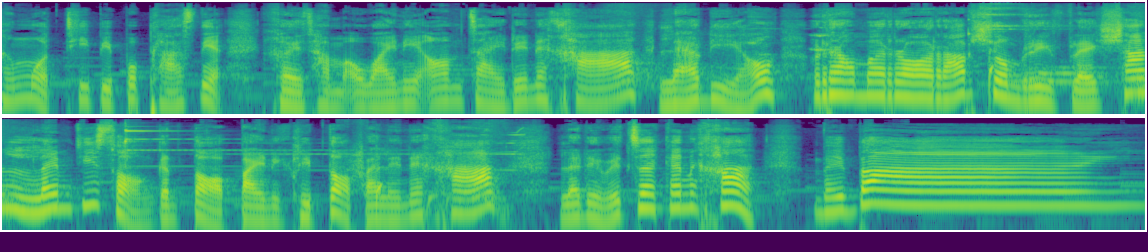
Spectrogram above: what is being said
ทั้งหมดที่ People Plus เนี่ย เคยทำเอาไว้ในอ้อมใจด้วยนะคะ แล้วเดี๋ยวเรามารอรับชม Reflection เล่มที่ 2 กันต่อไปในคลิปต่อไปเลยนะคะ แล้วเดี๋ยวไว้เจอกันค่ะ บ๊ายบาย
